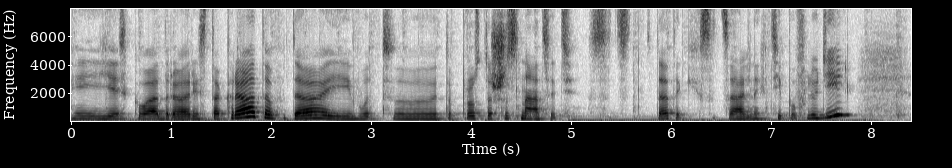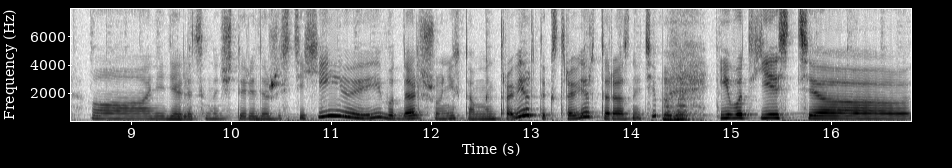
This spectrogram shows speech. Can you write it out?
и есть квадро аристократов, да, и вот э, это просто 16 да, таких социальных типов людей. Э, они делятся на 4 даже стихии, и вот дальше у них там интроверты, экстраверты, разные типы. Угу. И вот есть э,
